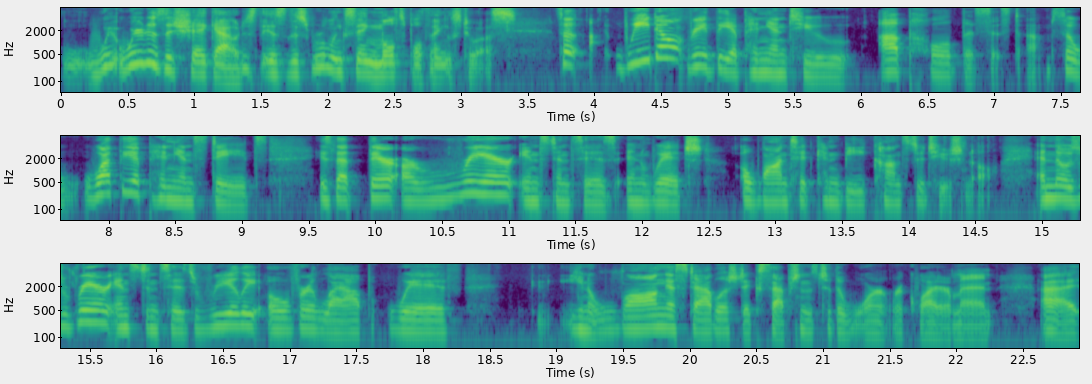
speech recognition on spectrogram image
Where, where does this shake out? Is, is this ruling saying multiple things to us? So we don't read the opinion to uphold the system. So what the opinion states is that there are rare instances in which a wanted can be constitutional. And those rare instances really overlap with you know long established exceptions to the warrant requirement uh,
